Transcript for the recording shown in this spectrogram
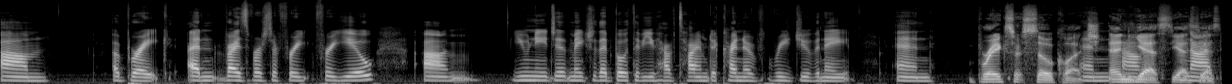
um, a break, and vice versa for for you. Um, you need to make sure that both of you have time to kind of rejuvenate and breaks are so clutch and, and, um, yes yes yes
